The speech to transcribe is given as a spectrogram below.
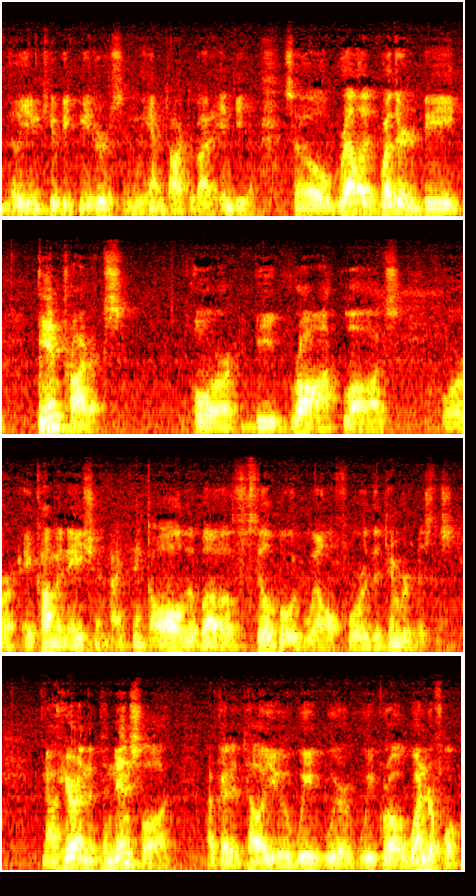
million cubic meters and we haven't talked about India. So rel- whether it be in products or be raw logs or a combination, I think all the above still bode well for the timber business. Now here on the peninsula, I've got to tell you, we, we grow a wonderful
